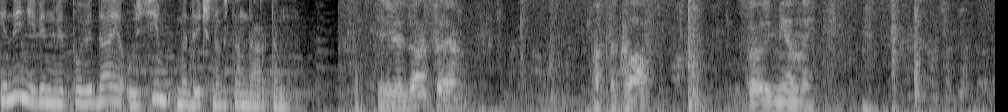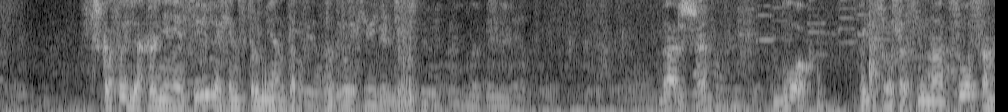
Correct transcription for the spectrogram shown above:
І нині він відповідає усім медичним стандартам. Стерилизация, автоклав современный, шкафы для хранения стерильных инструментов, вот вы их видите. Дальше блок пылесоса слюноотсоса.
